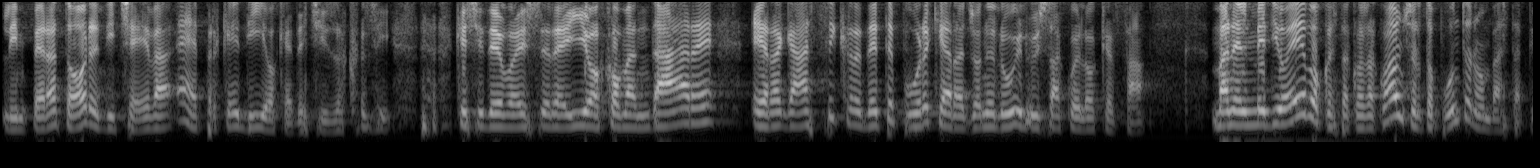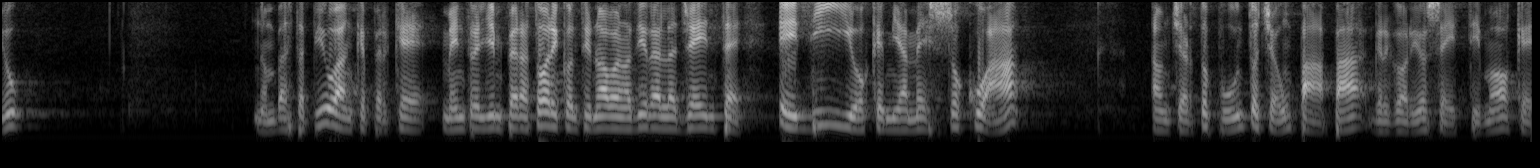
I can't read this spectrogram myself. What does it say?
L'imperatore diceva, eh perché è Dio che ha deciso così, che ci devo essere io a comandare e ragazzi credete pure che ha ragione lui, lui sa quello che fa. Ma nel Medioevo questa cosa qua a un certo punto non basta più. Non basta più anche perché mentre gli imperatori continuavano a dire alla gente è Dio che mi ha messo qua, a un certo punto c'è un papa, Gregorio VII, che è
